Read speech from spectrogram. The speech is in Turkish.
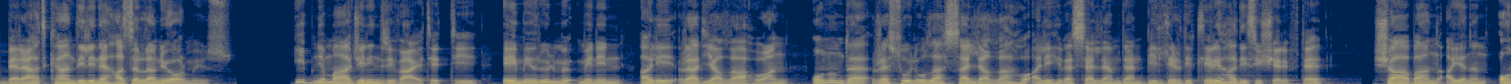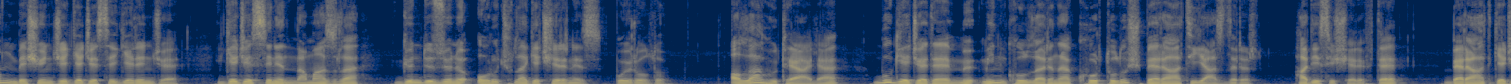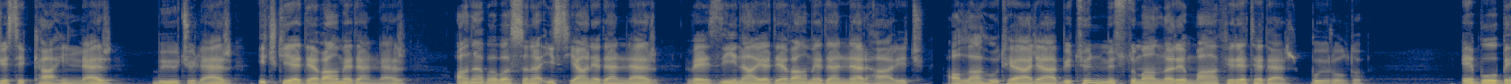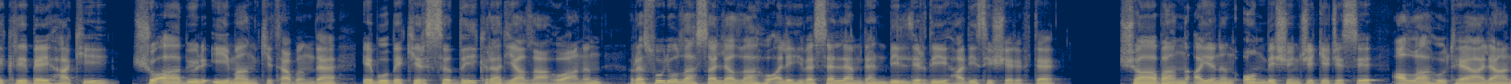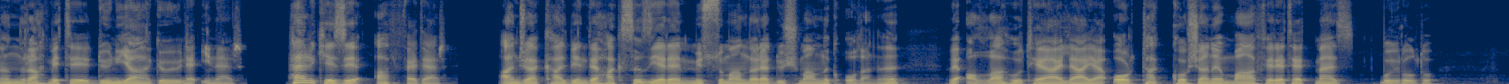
Berat kandiline hazırlanıyor muyuz? İbn Mace'nin rivayet ettiği Emirül Mü'minin Ali radıyallahu an onun da Resulullah sallallahu aleyhi ve sellem'den bildirdikleri hadisi şerifte Şaban ayının 15. gecesi gelince gecesini namazla, gündüzünü oruçla geçiriniz buyuruldu. Allahu Teala bu gecede mümin kullarına kurtuluş beraati yazdırır. Hadis-i şerifte beraat gecesi kahinler, büyücüler, içkiye devam edenler, ana babasına isyan edenler ve zinaya devam edenler hariç Allahu Teala bütün Müslümanları mağfiret eder buyuruldu. Ebu Bekri Beyhaki, Şuabül İman kitabında Ebu Bekir Sıddık radıyallahu anın Resulullah sallallahu aleyhi ve sellem'den bildirdiği hadis-i şerifte, Şaban ayının 15. gecesi Allahu Teala'nın rahmeti dünya göğüne iner. Herkesi affeder. Ancak kalbinde haksız yere Müslümanlara düşmanlık olanı ve Allahu Teala'ya ortak koşanı mağfiret etmez buyuruldu.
